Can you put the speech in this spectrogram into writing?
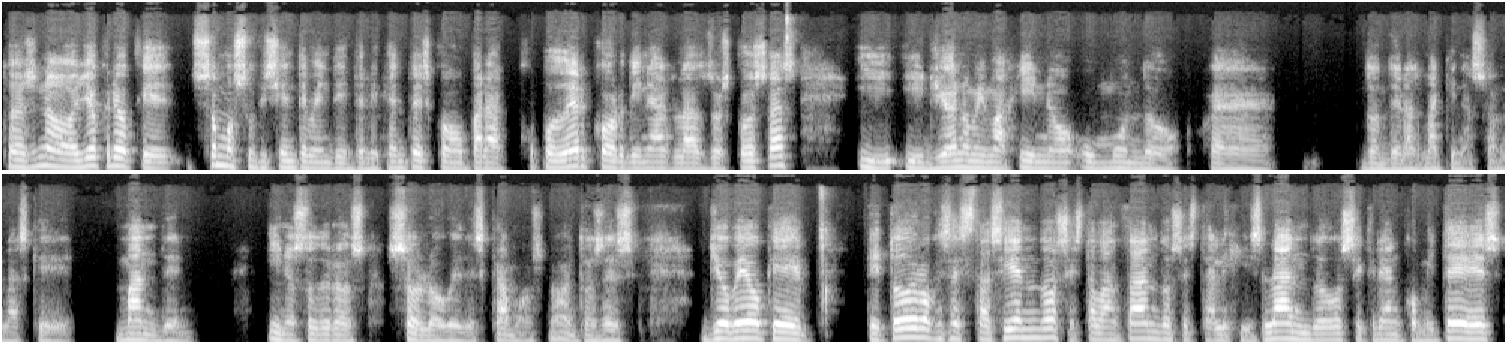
Entonces, no, yo creo que somos suficientemente inteligentes como para poder coordinar las dos cosas y, yo no me imagino un mundo eh, donde las máquinas son las que manden y nosotros solo obedezcamos. ¿no? Entonces, yo veo que de todo lo que se está haciendo, se está avanzando, se está legislando, se crean comités,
